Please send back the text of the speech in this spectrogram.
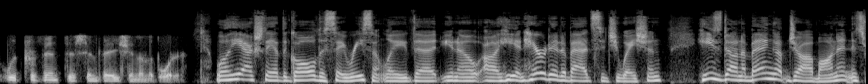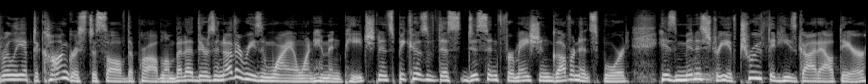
would prevent this invasion on the border. Well, he actually had the goal to say recently that you know uh, he inherited a bad situation. He's done a bang up job on it, and it's really up to Congress to solve the problem. But uh, there's another reason why I want him impeached, and it's because of this disinformation governance board, his ministry of truth that he's got out there,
